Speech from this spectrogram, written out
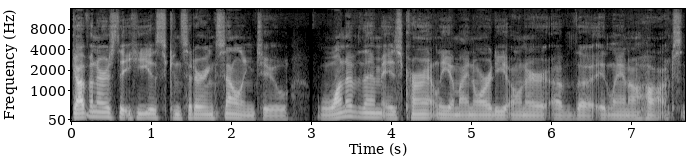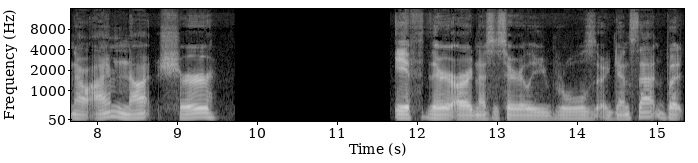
governors that he is considering selling to, one of them is currently a minority owner of the Atlanta Hawks. Now I'm not sure if there are necessarily rules against that, but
